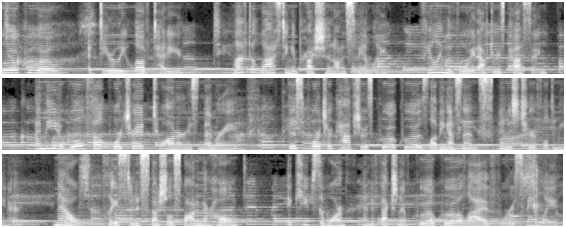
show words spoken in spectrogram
Kuro Kuro, a dearly loved teddy, left a lasting impression on his family, Feeling the void after his passing. I made a wool felt portrait to honor his memory. This portrait captures Kuro Kuro's loving essence and his cheerful demeanor. Now, placed in a special spot in their home, it keeps the warmth and affection of Kuro Kuro alive for his family.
